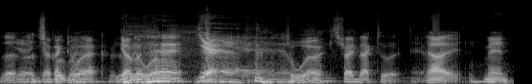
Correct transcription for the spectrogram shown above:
that, yeah, that's go good, back to man. work. Go back to work. Yeah. To work. Straight back to it. Yeah. Uh, man,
